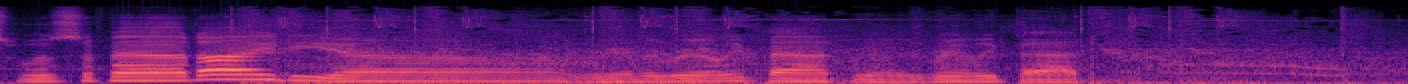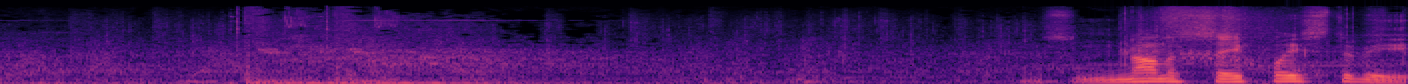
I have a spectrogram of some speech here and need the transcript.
This was a bad idea. Really, really bad. Really, really bad. It's not a safe place to be.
